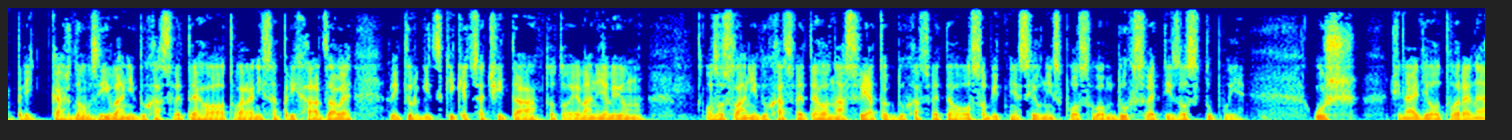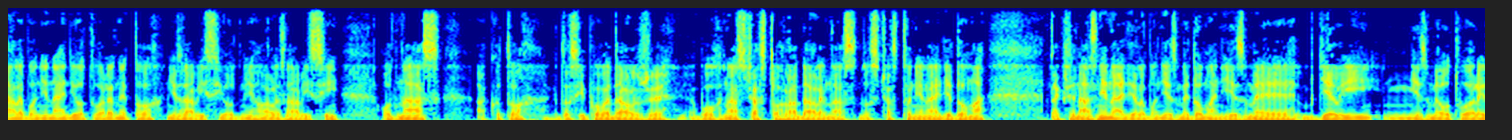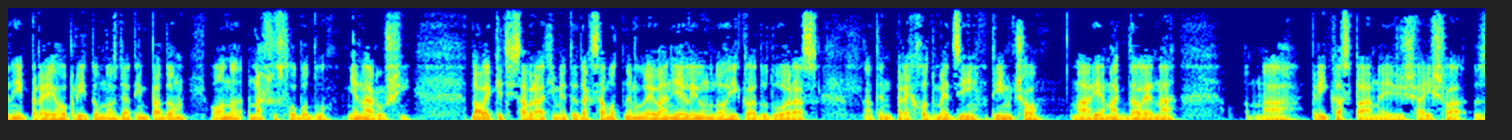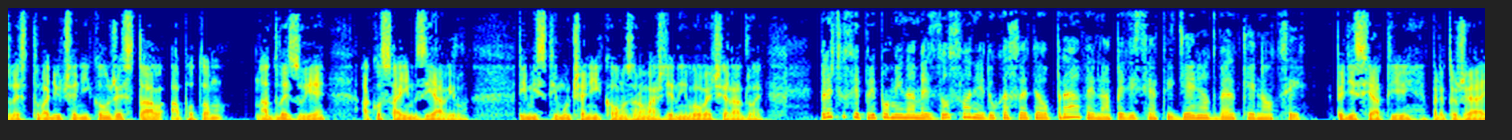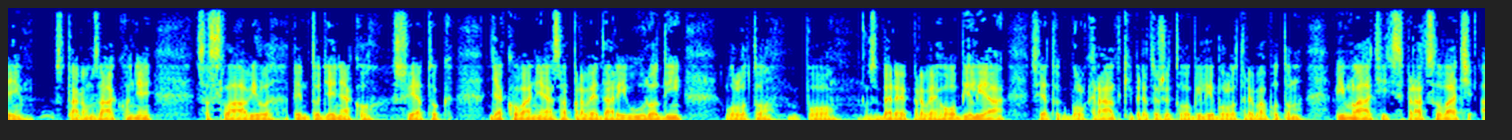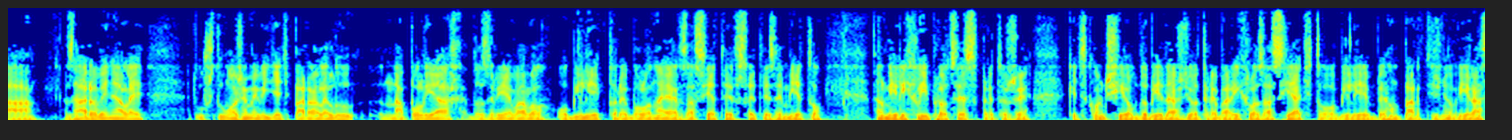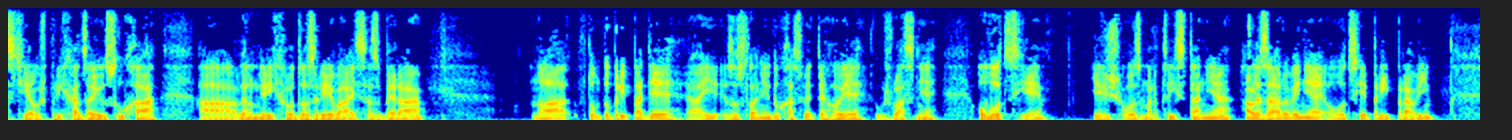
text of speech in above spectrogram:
pri každom vzývaní Ducha Svetého a otváraní sa prichádza, ale liturgicky, keď sa číta toto evanelium o zoslaní Ducha Svetého na sviatok Ducha Svetého osobitne silným spôsobom Duch Svetý zostupuje. Už či nájde otvorené alebo nenájde otvorené, to nezávisí od neho, ale závisí od nás ako to kto si povedal, že Boh nás často hľadá, ale nás dosť často nenájde doma. Takže nás nenájde, lebo nie sme doma, nie sme bdeli, nie sme otvorení pre jeho prítomnosť a tým pádom on našu slobodu nenaruší. No ale keď sa vrátime teda k samotnému evanieliu, mnohí kladú dôraz na ten prechod medzi tým, čo Mária Magdalena na príkaz pána Ježiša išla zvestovať učeníkom, že stal a potom nadvezuje, ako sa im zjavil tým istým učeníkom zhromaždeným vo večeradle. Prečo si pripomíname zoslanie Ducha Svetého práve na 50. deň od Veľkej noci? 50. pretože aj v starom zákone sa slávil tento deň ako sviatok ďakovania za prvé dary úrody. Bolo to po zbere prvého obilia. Sviatok bol krátky, pretože to obilie bolo treba potom vymlátiť, spracovať a zároveň ale už tu môžeme vidieť paralelu na poliach dozrievalo obilie, ktoré bolo na jar zasiaté v Svetej Zemi. Je to veľmi rýchly proces, pretože keď skončí obdobie dažďov, treba rýchlo zasiať. To obilie behom pár týždňov vyrastie a už prichádzajú suchá a veľmi rýchlo dozrieva aj sa zberá. No a v tomto prípade aj zoslanie Ducha Svetého je už vlastne ovocie Ježišovo zmrtvých stania, ale zároveň aj ovocie prípravy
